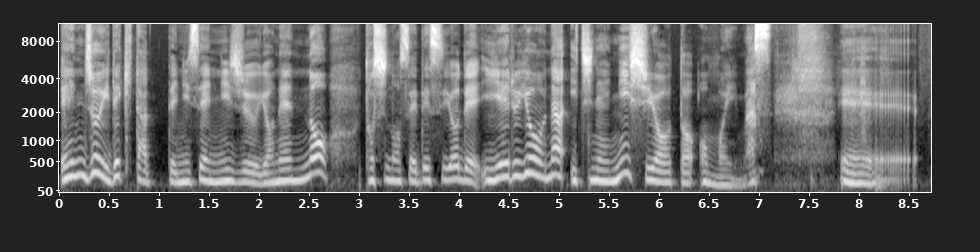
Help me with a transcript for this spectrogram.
エンジョイできたって2024年の年の瀬ですよで言えるような1年にしようと思います。えー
